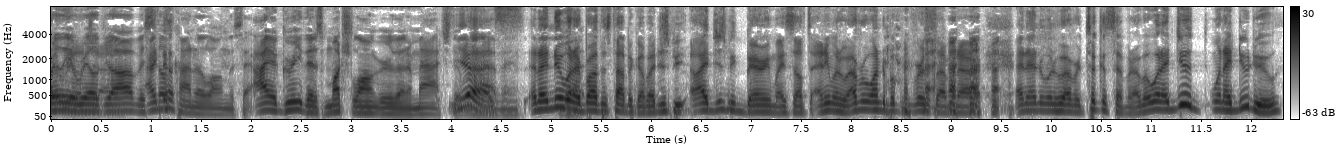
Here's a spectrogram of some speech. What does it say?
really a real job. job? It's still kind of along the same. I agree that it's much longer than a match that we're Yes, having. and I knew when I brought this topic up, I'd just be I'd just be bearing myself to anyone who ever wanted to book me for a seminar, and anyone who ever took a seminar. But when I do, when I do do,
